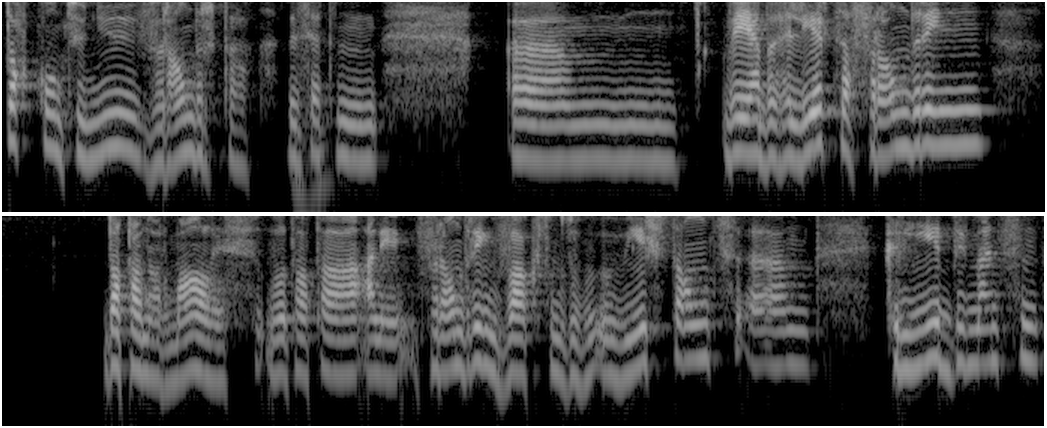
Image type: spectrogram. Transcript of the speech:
toch continu verandert dat. We zitten... Ehm, wij hebben geleerd dat verandering dat dat normaal is. Want dat, dat allee, verandering vaak soms een een weerstand ehm, creëert bij mensen.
